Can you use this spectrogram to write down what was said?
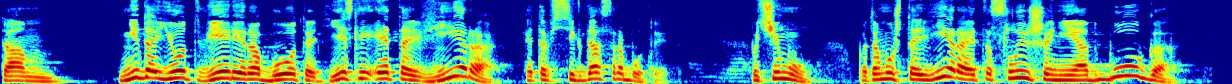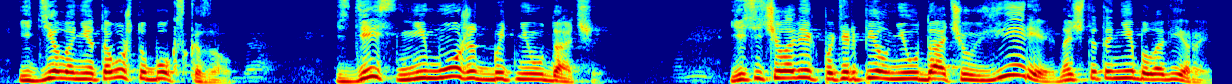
там не дает вере работать. Если это вера, это всегда сработает. Почему? Потому что вера – это слышание от Бога, и делание того, что Бог сказал. Здесь не может быть неудачи. Если человек потерпел неудачу в вере, значит, это не было верой.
